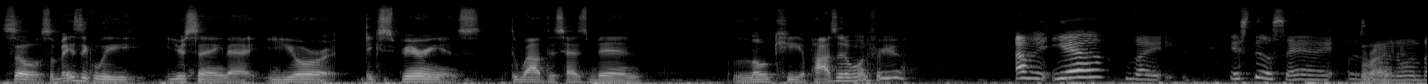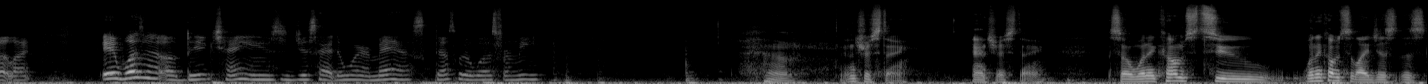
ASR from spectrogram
so so basically you're saying that your experience throughout this has been low key a positive one for you? I mean, yeah, but it's still sad what's Right. going on. But like, it wasn't a big change. You just had to wear a mask. That's what it was for me. Hmm. Interesting. Interesting. So when it comes to when it comes to like just this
